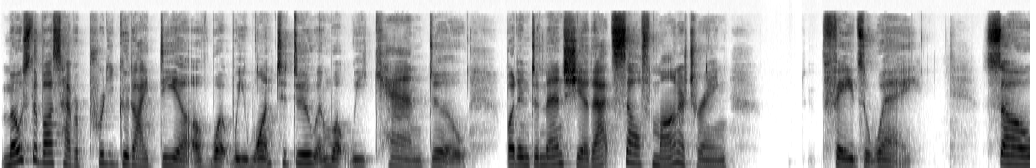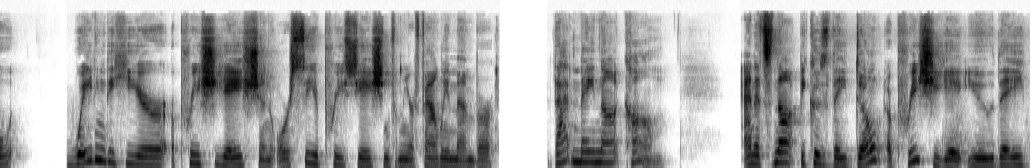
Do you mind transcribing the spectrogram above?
Most of us have a pretty good idea of what we want to do and what we can do. But in dementia, that self monitoring fades away. So, waiting to hear appreciation or see appreciation from your family member, that may not come. And it's not because they don't appreciate you, they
